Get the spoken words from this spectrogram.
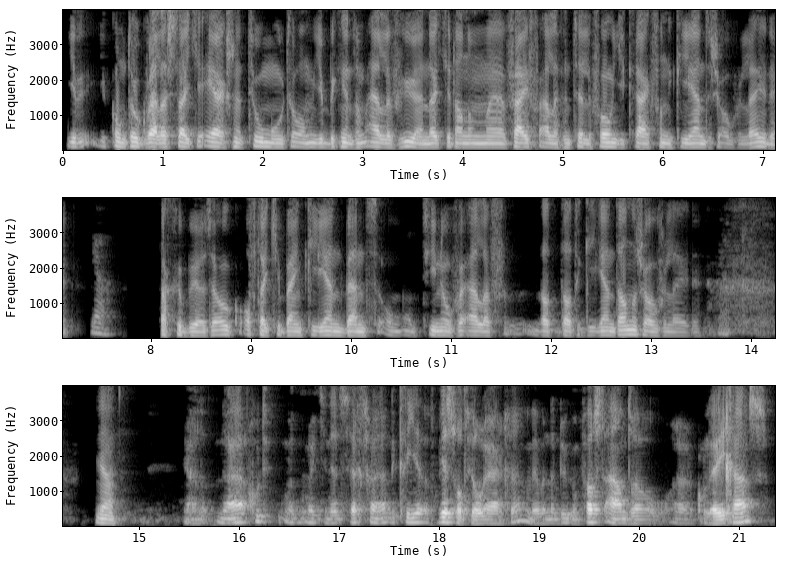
Je, je komt ook wel eens dat je ergens naartoe moet. Om, je begint om 11 uur en dat je dan om uh, 5, 11 een telefoontje krijgt van de cliënt is overleden. Ja. Dat gebeurt ook. Of dat je bij een cliënt bent om, om tien over elf, dat, dat de cliënt dan is overleden. Ja. Ja, nou goed, wat, wat je net zegt, de cliënt wisselt heel erg. Hè? We hebben natuurlijk een vast aantal uh, collega's.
